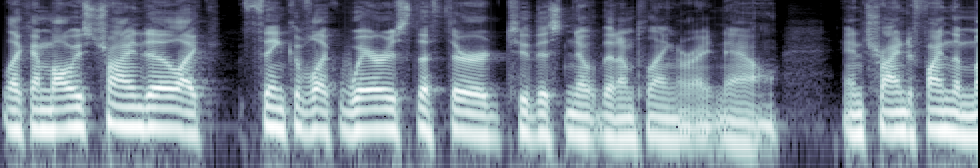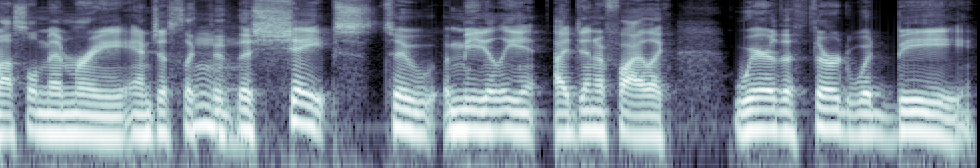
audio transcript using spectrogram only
Like I'm always trying to like think of like where is the third to this note that I'm playing right now, and trying to find the muscle memory and just like the, hmm. the shapes to immediately identify like where the third would be.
